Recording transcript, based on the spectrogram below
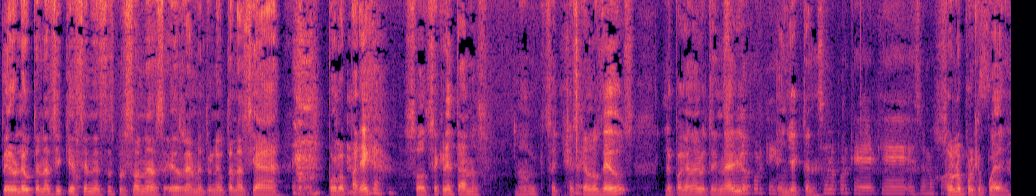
Pero la eutanasia que hacen estas personas es realmente una eutanasia por pareja. Son, se creen tanos, ¿no? Se chascan los dedos, le pagan al veterinario, Solo porque- inyectan. Solo por creer que es lo mejor. Solo porque pues- pueden.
